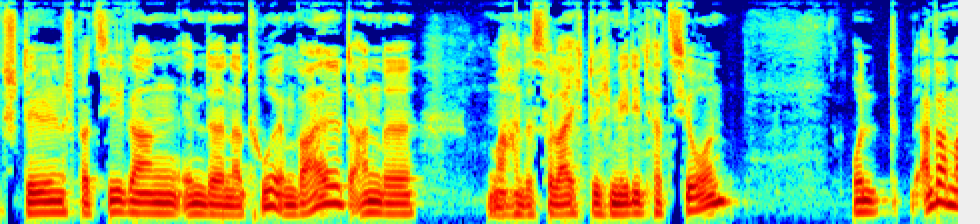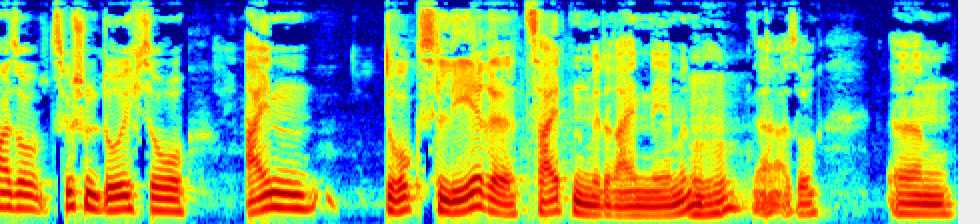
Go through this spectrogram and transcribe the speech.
stillen Spaziergang in der Natur im Wald, andere machen das vielleicht durch Meditation und einfach mal so zwischendurch so eindrucksleere Zeiten mit reinnehmen. Mhm. Ja, also ähm,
